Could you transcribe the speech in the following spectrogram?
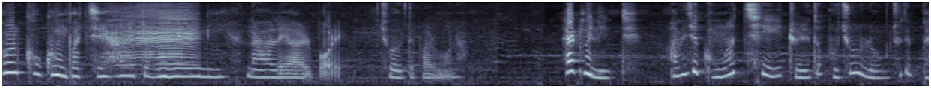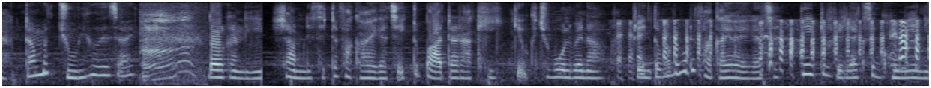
আমার খুব ঘুম পাচ্ছে, আমি একটু ঘুমিয়ে নিই, নাহলে আর পরে চলতে পারব না। এক মিনিট। আমি যে ঘুমাচ্ছি, ট্রেনে তো প্রচুর লোক। যদি ব্যাগটা আমার চুরি হয়ে যায়। দরকার নেই। সামনের সিটটা ফাঁকা হয়ে গেছে। একটু পাটা রাখি। কেউ কিছু বলবে না। ট্রেন তো মোটামুটি ফাঁকাই হয়ে গেছে। একটু রিল্যাক্সে ঘুমিয়ে নি।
